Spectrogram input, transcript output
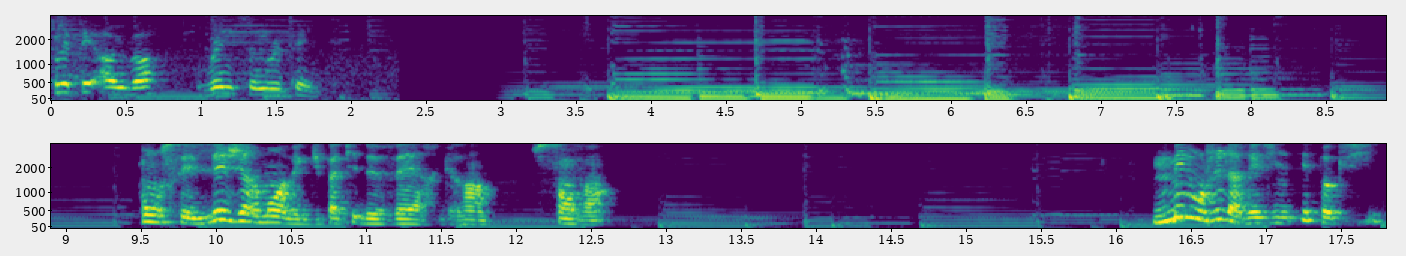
Flip it over rinse and repeat. Poncez légèrement avec du papier de verre grain 120. Mélangez la résine époxy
